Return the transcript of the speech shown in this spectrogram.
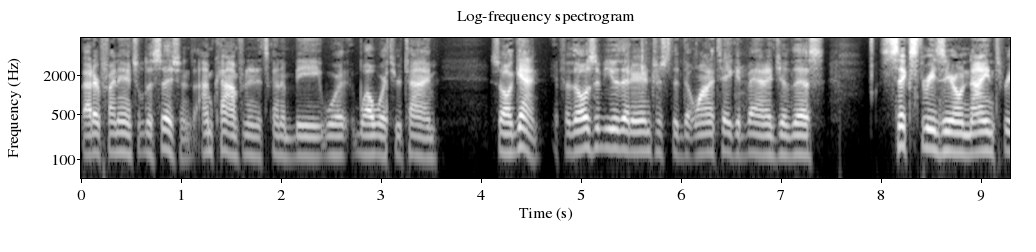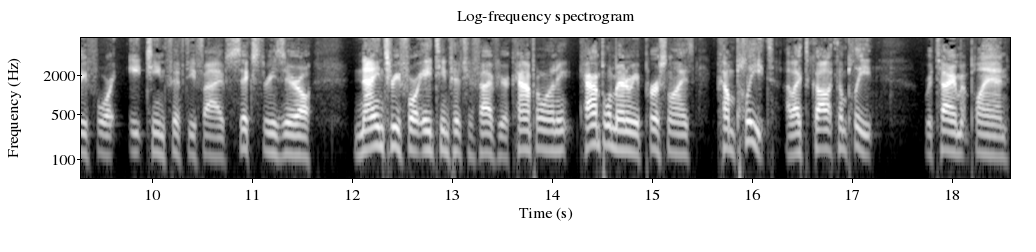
better financial decisions. I'm confident it's going to be worth, well worth your time. So again, for those of you that are interested that want to take advantage of this, 630-934-1855, 630-934-1855 for your complimentary, complimentary personalized complete, I like to call it complete, retirement plan.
